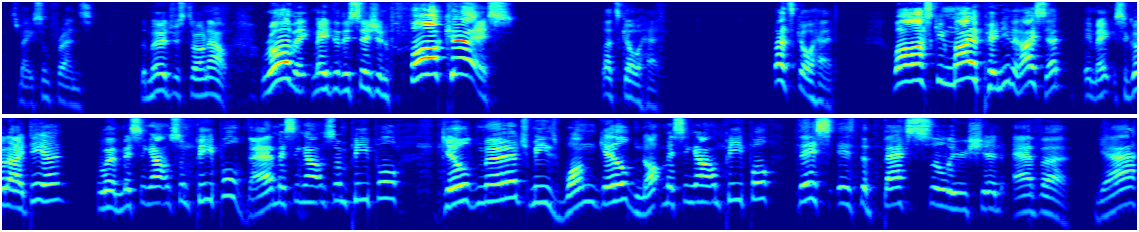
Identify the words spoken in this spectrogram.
Let's make some friends. The merge was thrown out. Rovik made the decision for Curtis. Let's go ahead. Let's go ahead. While asking my opinion, and I said, it makes a good idea. We're missing out on some people. They're missing out on some people. Guild merge means one guild not missing out on people. This is the best solution ever. Yeah?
